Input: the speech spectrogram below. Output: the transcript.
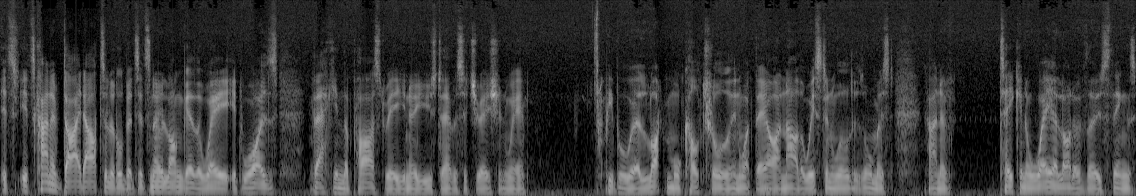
It's it's kind of died out a little bit. It's no longer the way it was back in the past, where you know you used to have a situation where people were a lot more cultural in what they are now. The Western world is almost kind of taken away a lot of those things.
